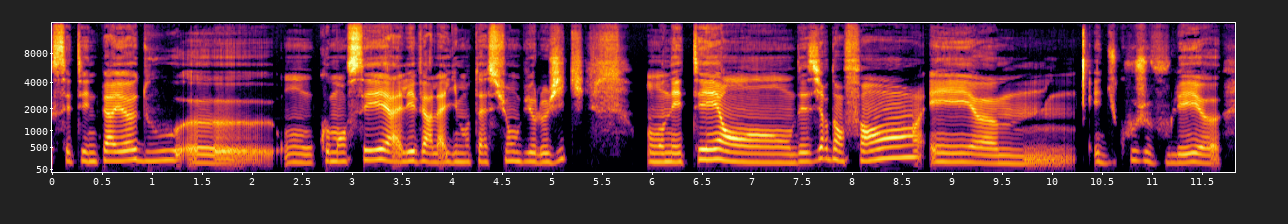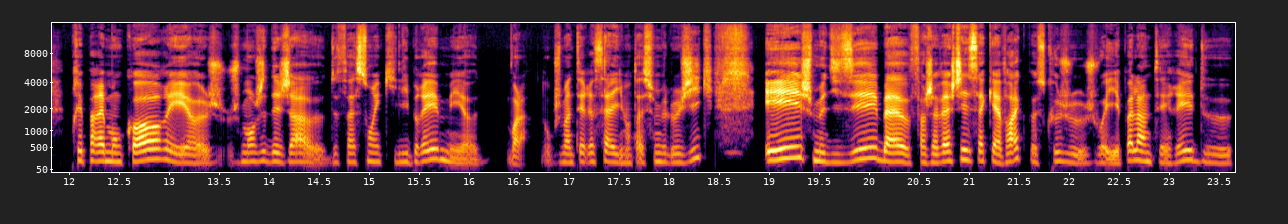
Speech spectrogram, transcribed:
c'était une période où on commençait à aller vers l'alimentation biologique. On était en désir d'enfant et, du coup, je voulais préparer mon corps et je, mangeais déjà de façon équilibrée, mais voilà. Donc, je m'intéressais à l'alimentation biologique et je me disais, bah, enfin, j'avais acheté des sacs à vrac parce que je ne voyais pas l'intérêt de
